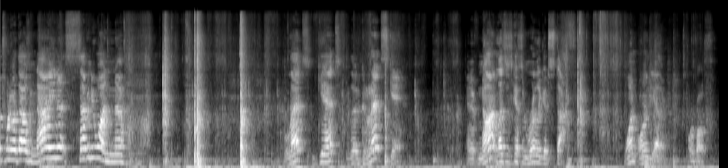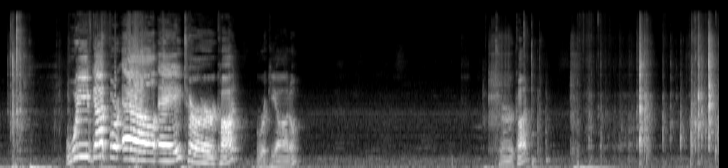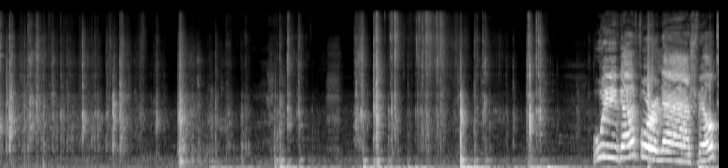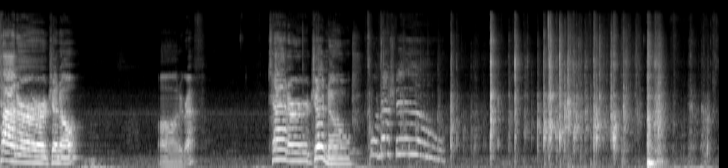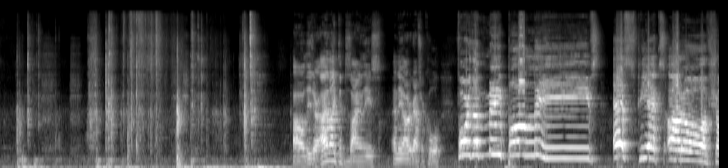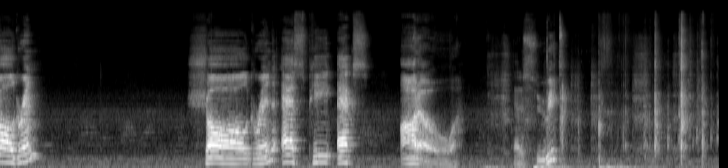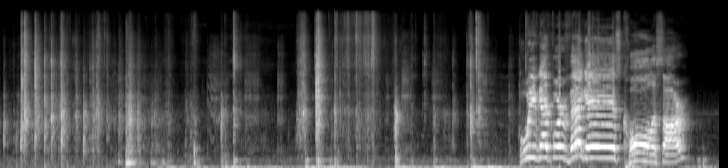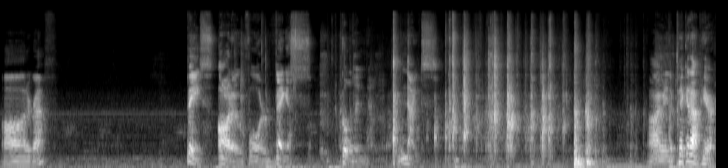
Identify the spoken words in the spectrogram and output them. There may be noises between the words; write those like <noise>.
of 21,971. Let's get the Gretzky. And if not, let's just get some really good stuff. One or the other. Or both. We've got for L.A. Turcotte. Rookie auto. Turcotte. We've got for Nashville, Tanner Jeannot. Autograph. Tanner Jeannot for Nashville. Oh, these are, I like the design of these. And the autographs are cool. For the Maple Leafs, SPX Auto of Shalgren. Shalgren SPX Auto. That is sweet. We've got for Vegas, Kolesar. Autograph. Base auto for Vegas. Golden Knights. Alright, we need to pick it up here.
